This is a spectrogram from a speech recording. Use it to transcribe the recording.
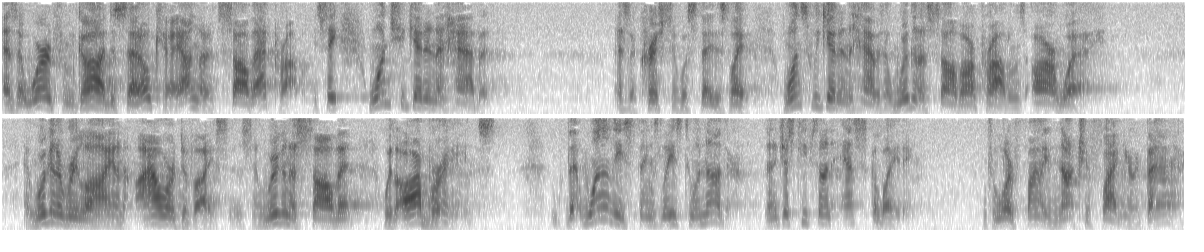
as a word from God, decided, okay, I'm going to solve that problem. You see, once you get in a habit, as a Christian, we'll study this later, once we get in a habit that we're going to solve our problems our way, and we're going to rely on our devices, and we're going to solve it with our brains, that one of these things leads to another. And it just keeps on escalating until the Lord finally knocks you flat and you're back.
